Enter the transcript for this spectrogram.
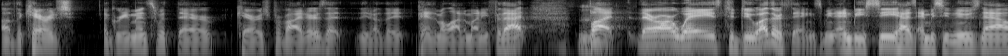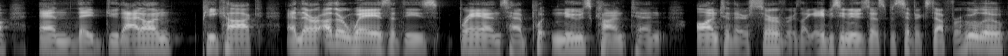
of the carriage agreements with their carriage providers that you know they pay them a lot of money for that. Mm-hmm. But there are ways to do other things. I mean nbc has nbc news now and they do that on peacock. And there are other ways that these brands have put news content onto their servers. Like abc news does specific stuff for hulu.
